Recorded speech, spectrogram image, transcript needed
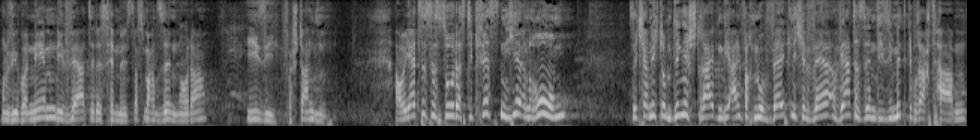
und wir übernehmen die Werte des Himmels. Das macht Sinn, oder? Easy, verstanden. Aber jetzt ist es so, dass die Christen hier in Rom sich ja nicht um Dinge streiten, die einfach nur weltliche Werte sind, die sie mitgebracht haben.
